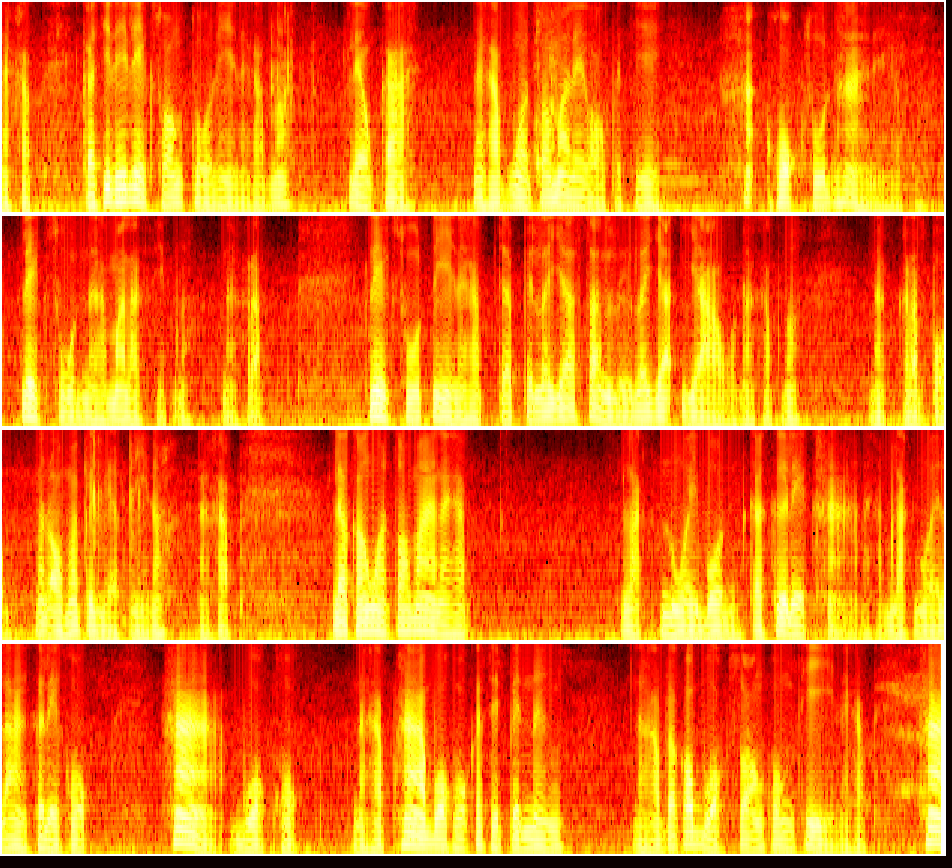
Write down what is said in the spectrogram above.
นะครับก็จะได้เลข 2 ตัวนี้นะครับเนาะแล้วกานะครับงวดต่อมาเลขออกไปที่605เนี่ยครับเลข0นะครับมาหลัก10เนาะนะครับ เลขสูตรนี่นะครับ จะเป็นระยะสั้นหรือระยะยาวนะครับเนาะนะครับผมมันออกมาเป็นแบบนี้เนาะนะครับ แล้วกังวดต่อมานะครับ หลักหน่วยบนก็คือเลขหานะครับหลักหน่วยล่างคือเลขหกห้าบวกหกนะครับห้าบวกหกก็จะเป็นหนึ่งนะครับแล้วก็บวกสองคงที่นะครับห้า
